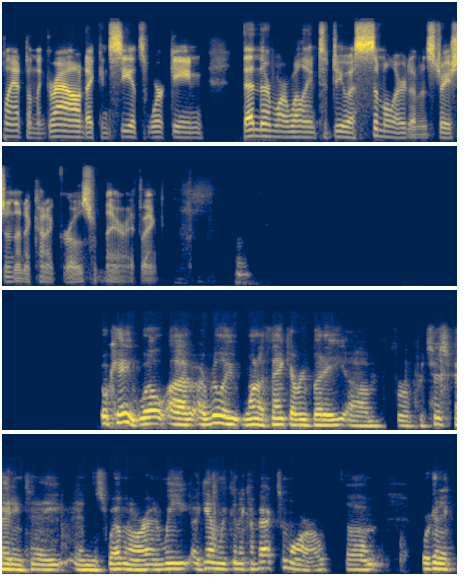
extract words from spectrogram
plant on the ground, I can see it's working, then they're more willing to do a similar demonstration. Then it kind of grows from there, I think. Okay, well, uh, I really want to thank everybody um, for participating today in this webinar. And we, again, we're going to come back tomorrow. Um, we're going to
